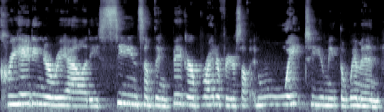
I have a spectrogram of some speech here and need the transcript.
creating your reality, seeing something bigger, brighter for yourself. And wait till you meet the women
